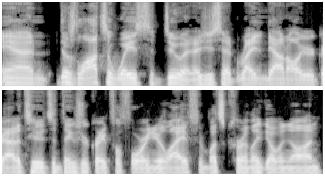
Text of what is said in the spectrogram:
And there's lots of ways to do it. As you said, writing down all your gratitudes and things you're grateful for in your life and what's currently going on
